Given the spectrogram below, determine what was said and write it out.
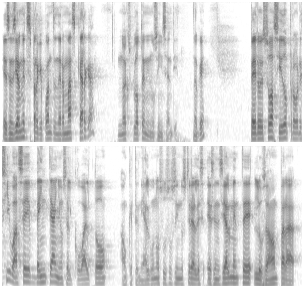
esencialmente es para que puedan tener más carga, no exploten y no se incendien. ¿Ok? Pero eso ha sido progresivo. Hace 20 años el cobalto, aunque tenía algunos usos industriales, esencialmente lo usaban para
